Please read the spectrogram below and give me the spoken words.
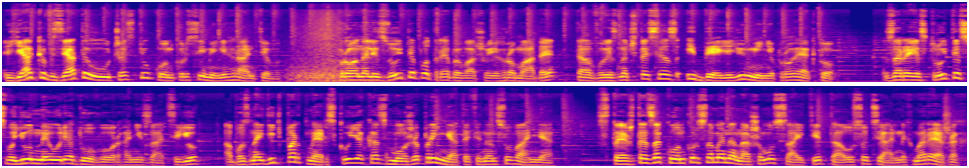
Як взяти участь у конкурсі міні-грантів? Проаналізуйте потреби вашої громади та визначтеся з ідеєю міні-проекту. Зареєструйте свою неурядову організацію або знайдіть партнерську, яка зможе прийняти фінансування. Стежте за конкурсами на нашому сайті та у соціальних мережах.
